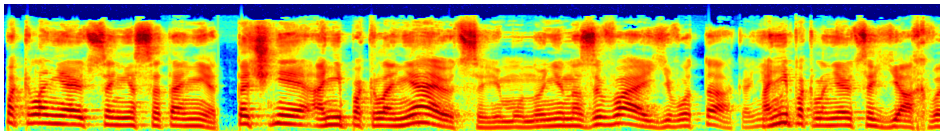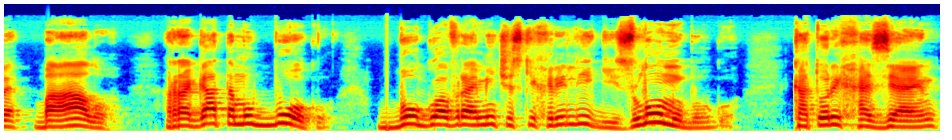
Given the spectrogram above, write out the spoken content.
поклоняются не сатане. Точнее, они поклоняются ему, но не называя его так. Они, они поклоняются Яхве Баалу, рогатому богу, богу авраамических религий, злому богу, который хозяин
